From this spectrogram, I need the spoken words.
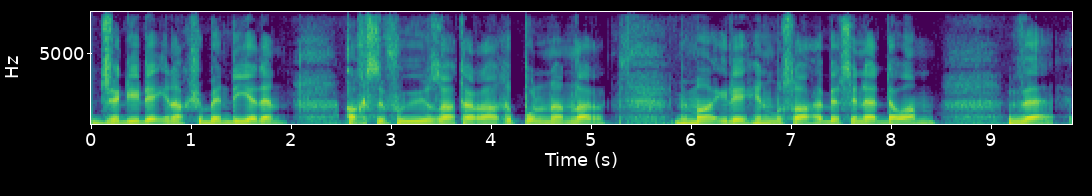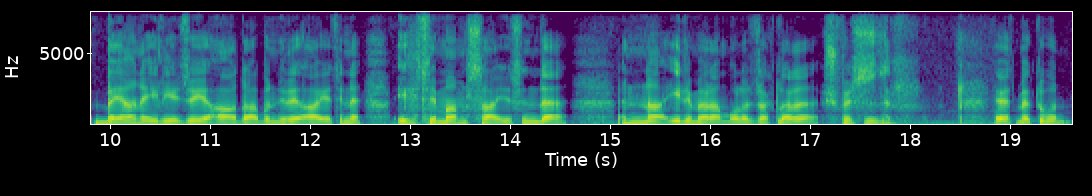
celile-i nakşibendiyeden aksi füyüzata rağıp bulunanlar mümaileyhin musahebesine devam ve beyan eyleyeceği adabın riayetine ihtimam sayesinde nail meram olacakları şüphesizdir. Evet mektubun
